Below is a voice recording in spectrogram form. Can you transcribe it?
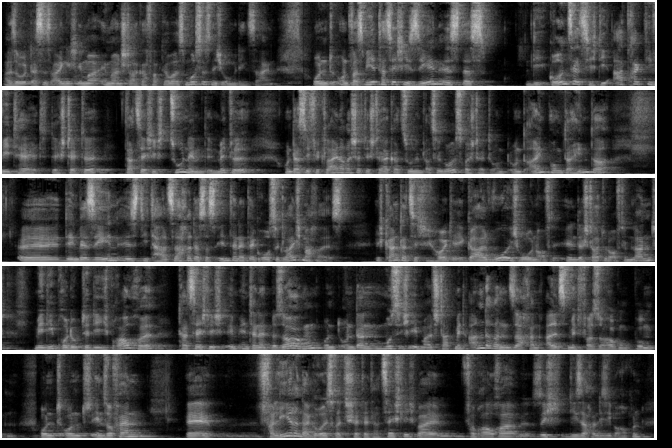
Also das ist eigentlich immer, immer ein starker Faktor, aber es muss es nicht unbedingt sein. Und, und was wir tatsächlich sehen, ist, dass die, grundsätzlich die Attraktivität der Städte tatsächlich zunimmt im Mittel und dass sie für kleinere Städte stärker zunimmt als für größere Städte. Und, und ein Punkt dahinter, äh, den wir sehen, ist die Tatsache, dass das Internet der große Gleichmacher ist. Ich kann tatsächlich heute, egal wo ich wohne, auf, in der Stadt oder auf dem Land, mir die Produkte, die ich brauche, tatsächlich im Internet besorgen und, und dann muss ich eben als Stadt mit anderen Sachen als mit Versorgung punkten. Und, und insofern äh, verlieren da größere Städte tatsächlich, weil Verbraucher sich die Sachen, die sie brauchen,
